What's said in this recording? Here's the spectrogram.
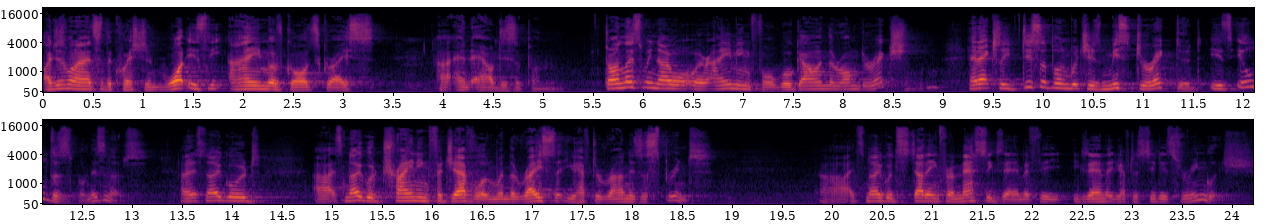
I just want to answer the question what is the aim of God's grace uh, and our discipline? So, unless we know what we're aiming for, we'll go in the wrong direction. And actually, discipline which is misdirected is ill discipline, isn't it? And it's no good. Uh, it's no good training for javelin when the race that you have to run is a sprint. Uh, it's no good studying for a maths exam if the exam that you have to sit is for English.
